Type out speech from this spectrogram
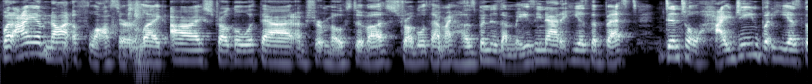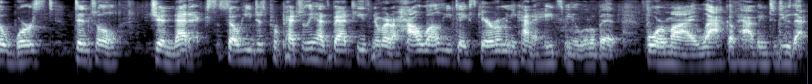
But I am not a flosser. Like, I struggle with that. I'm sure most of us struggle with that. My husband is amazing at it. He has the best dental hygiene, but he has the worst dental genetics. So he just perpetually has bad teeth no matter how well he takes care of them. And he kind of hates me a little bit for my lack of having to do that.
